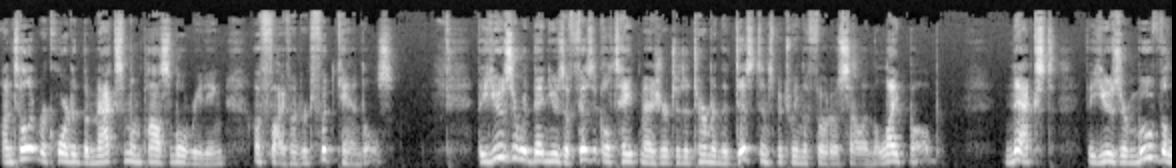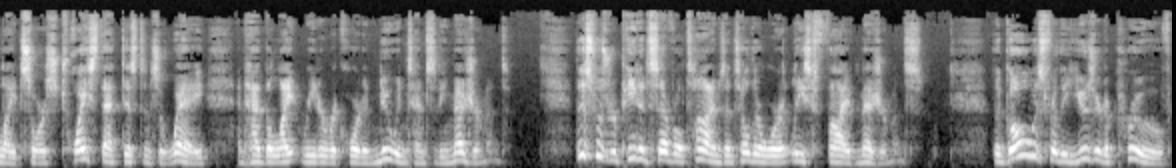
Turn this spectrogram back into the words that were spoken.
until it recorded the maximum possible reading of 500 foot candles. The user would then use a physical tape measure to determine the distance between the photocell and the light bulb. Next, the user moved the light source twice that distance away and had the light reader record a new intensity measurement. This was repeated several times until there were at least five measurements. The goal was for the user to prove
